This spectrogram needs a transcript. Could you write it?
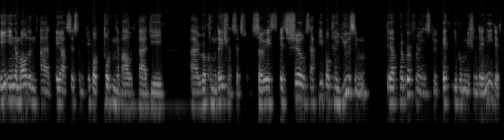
in, in the modern uh, AI system, people talking about uh, the uh, recommendation system. So it's, it shows that people can use them, their preference to get information they needed.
